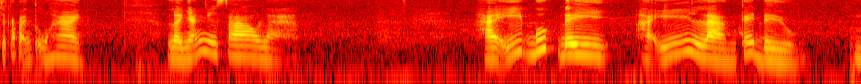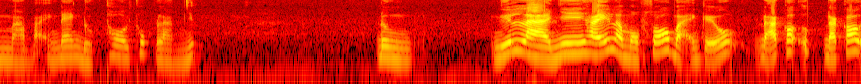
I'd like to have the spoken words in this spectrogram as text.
cho các bạn tụ hai. Lời nhắn như sau là Hãy bước đi, hãy làm cái điều mà bạn đang được thôi thúc làm nhất. Đừng nghĩa là Nhi thấy là một số bạn kiểu đã có đã có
